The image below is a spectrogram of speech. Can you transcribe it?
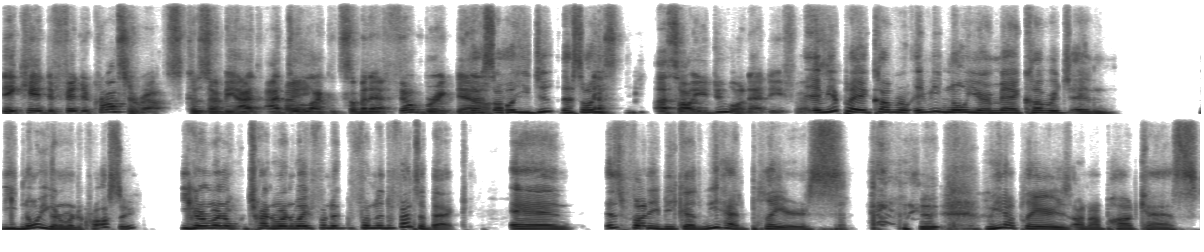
they can't defend the crossing routes because I mean, I, I do Right. like some of that film breakdown. That's all you do. That's all you That's, that's all you do on that defense. if you're playing cover, if you know you're in man coverage and you know you're gonna run a crosser, you're gonna run try to run away from the from the defensive back. And it's funny because we had players, we had players on our podcast,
